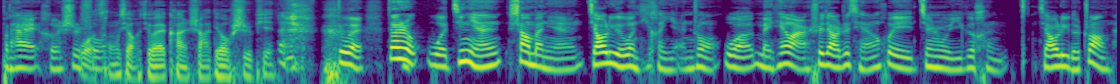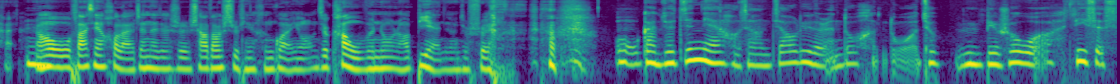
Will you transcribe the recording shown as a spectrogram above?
不太合适说，我从小就爱看沙雕视频。对，但是我今年上半年焦虑的问题很严重，我每天晚上睡觉之前会进入一个很焦虑的状态，嗯然后我发现后来真的就是沙雕视频很管用，就看五分钟，然后闭眼睛就睡了。我 我感觉今年好像焦虑的人都很多，就嗯，比如说我 thesis，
